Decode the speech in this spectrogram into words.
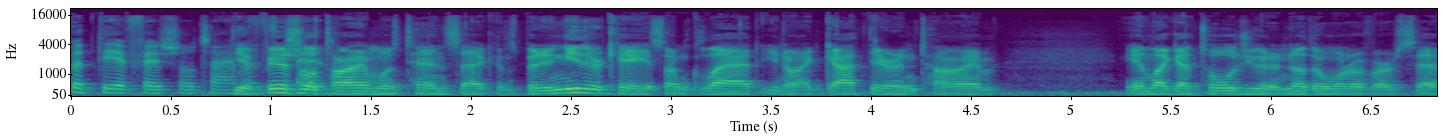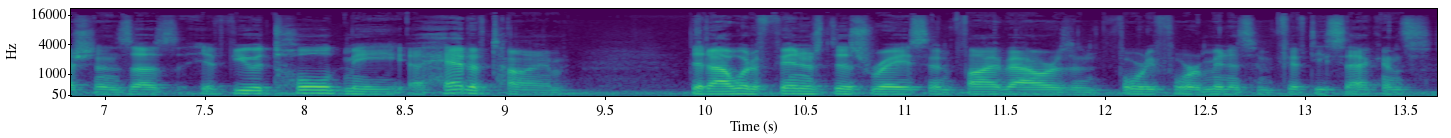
But the official time. The was official 10. time was 10 seconds. But in either case, I'm glad, you know, I got there in time. And like I told you in another one of our sessions, was, if you had told me ahead of time that I would have finished this race in 5 hours and 44 minutes and 50 seconds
